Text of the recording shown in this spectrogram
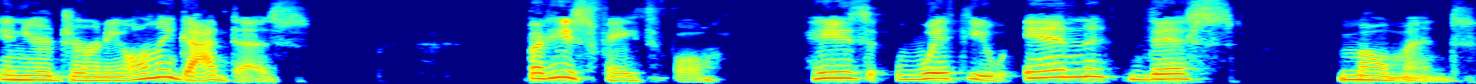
in your journey. Only God does. But he's faithful. He's with you in this moment.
